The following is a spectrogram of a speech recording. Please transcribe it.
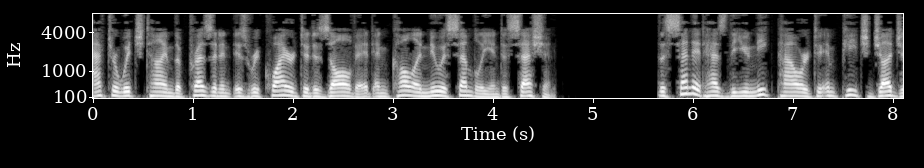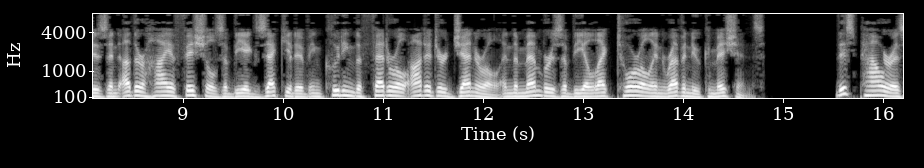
after which time the President is required to dissolve it and call a new Assembly into session. The Senate has the unique power to impeach judges and other high officials of the executive including the Federal Auditor General and the members of the Electoral and Revenue Commissions. This power is,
